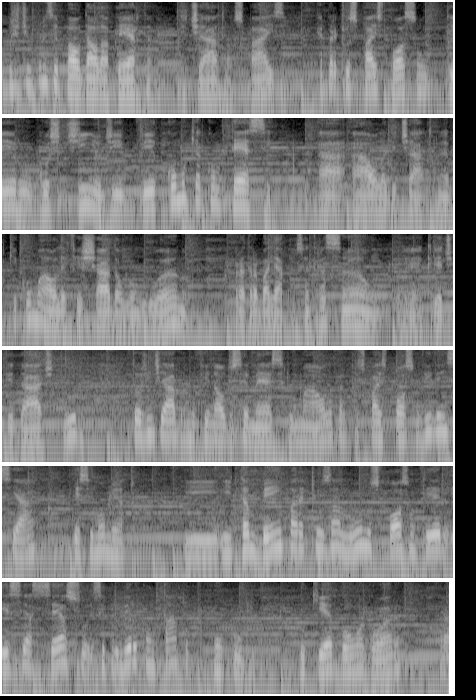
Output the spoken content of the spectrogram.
O objetivo principal da aula aberta de teatro aos pais é para que os pais possam ter o gostinho de ver como que acontece a, a aula de teatro, né? Porque como a aula é fechada ao longo do ano, para trabalhar concentração, é, criatividade, tudo. Então a gente abre no final do semestre uma aula para que os pais possam vivenciar esse momento e, e também para que os alunos possam ter esse acesso, esse primeiro contato com o público, o que é bom agora para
